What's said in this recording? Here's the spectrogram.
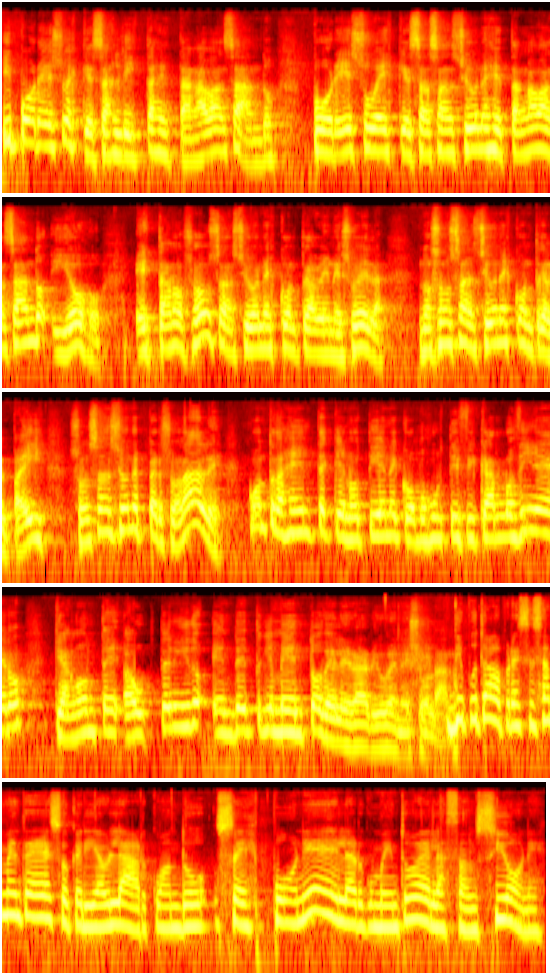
Y por eso es que esas listas están avanzando, por eso es que esas sanciones están avanzando. Y ojo, estas no son sanciones contra Venezuela, no son sanciones contra el país, son sanciones personales contra gente que no tiene cómo justificar los dineros que han obtenido en detrimento del erario venezolano. Diputado, precisamente de eso quería hablar. Cuando se expone el argumento de las sanciones,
